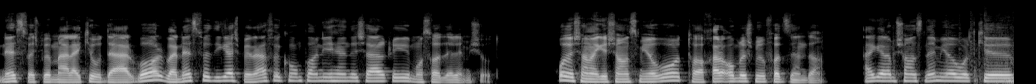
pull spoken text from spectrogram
نصفش به ملکه و دربار و نصف دیگهش به نفع کمپانی هند شرقی مصادره می‌شد. خودش هم اگه شانس می آورد تا آخر عمرش میافتاد زندان. اگرم شانس نمی آورد که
